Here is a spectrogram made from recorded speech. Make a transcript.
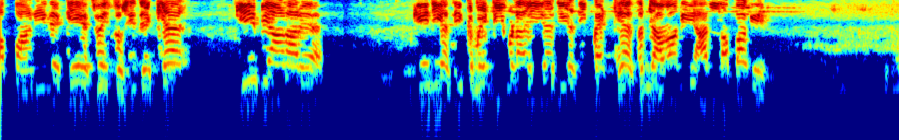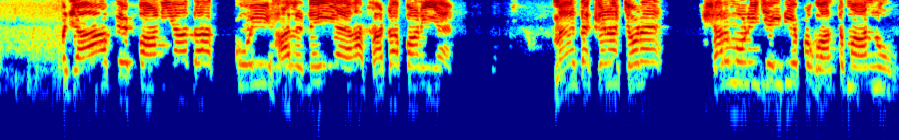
ਆ ਪਾਣੀ ਦੇ ਕੇਸ ਵਿੱਚ ਤੁਸੀਂ ਦੇਖਿਆ ਕੀ ਬਿਆਨ ਆ ਰਿਹਾ ਹੈ? ਕਿ ਜੀ ਅਸੀਂ ਕਮੇਟੀ ਬਣਾਈ ਹੈ ਜੀ, ਅਸੀਂ ਬੈਠੇ ਆ ਸਮਝਾਵਾਂਗੇ, ਹੱਲ ਲੱਭਾਂਗੇ। ਪੰਜਾਬ ਦੇ ਪਾਣੀਆਂ ਦਾ ਕੋਈ ਹੱਲ ਨਹੀਂ ਹੈ ਆ ਸਾਡਾ ਪਾਣੀ ਹੈ। ਮੈਂ ਤਾਂ ਕਹਿਣਾ ਚਾਹਣਾ ਸ਼ਰਮ ਹੋਣੀ ਚਾਹੀਦੀ ਹੈ ਭਗਵੰਤ ਮਾਨ ਨੂੰ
